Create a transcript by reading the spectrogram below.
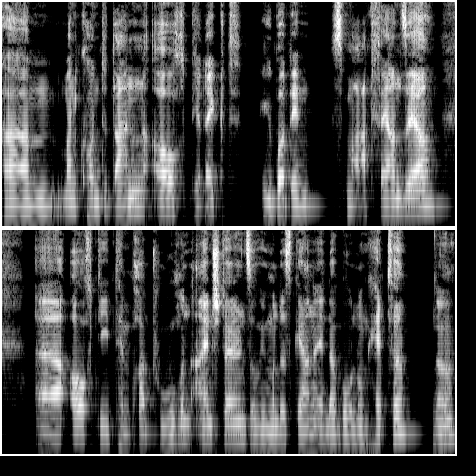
Ähm, man konnte dann auch direkt über den Smart-Fernseher äh, auch die Temperaturen einstellen, so wie man das gerne in der Wohnung hätte. Ne?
